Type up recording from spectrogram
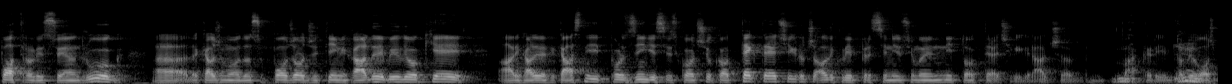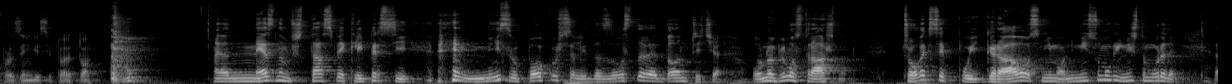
potrali su jedan drugog. Uh, da kažemo da su Paul George i Tim Hardaway bili okej, okay ali Harden je efikasniji, Porzingis je iskočio kao tek treći igrač, ali Clippersi nisu imali ni tog trećeg igrača, makar i to bio loš Porzingis i to je to. E, ne znam šta sve Clippersi nisu pokušali da zaustave Dončića. Ono je bilo strašno čovek se poigravao s njima, oni nisu mogli ništa mu urade. E,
